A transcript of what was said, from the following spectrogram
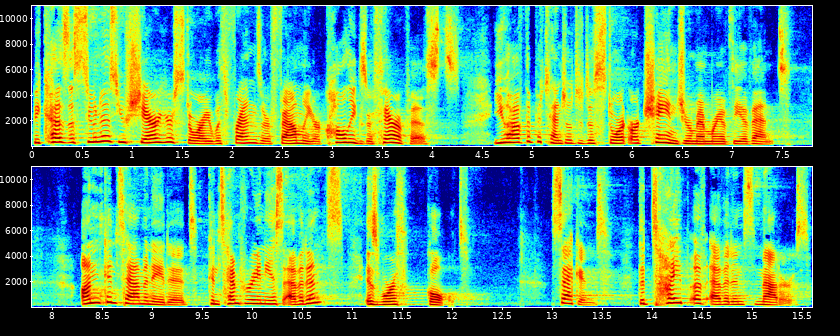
because as soon as you share your story with friends or family or colleagues or therapists, you have the potential to distort or change your memory of the event. Uncontaminated, contemporaneous evidence is worth gold. Second, the type of evidence matters.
